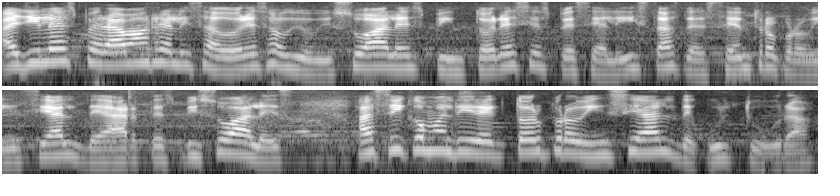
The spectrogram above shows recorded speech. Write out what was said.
Allí le esperaban realizadores audiovisuales, pintores y especialistas del Centro Provincial de Artes Visuales, así como el director provincial de Cultura.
